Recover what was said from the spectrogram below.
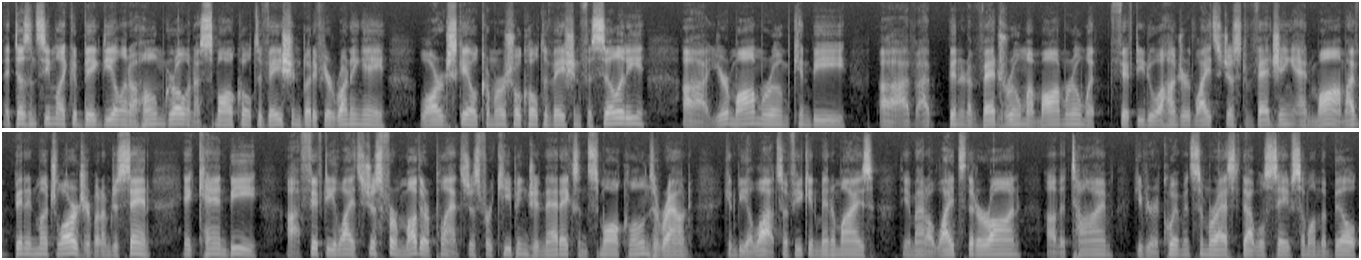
it doesn't seem like a big deal in a home grow and a small cultivation, but if you're running a large scale commercial cultivation facility, uh, your mom room can be. Uh, I've, I've been in a veg room, a mom room with 50 to 100 lights, just vegging and mom. I've been in much larger, but I'm just saying it can be uh, 50 lights just for mother plants, just for keeping genetics and small clones around can be a lot. So if you can minimize the amount of lights that are on, uh, the time, give your equipment some rest. That will save some on the bill.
